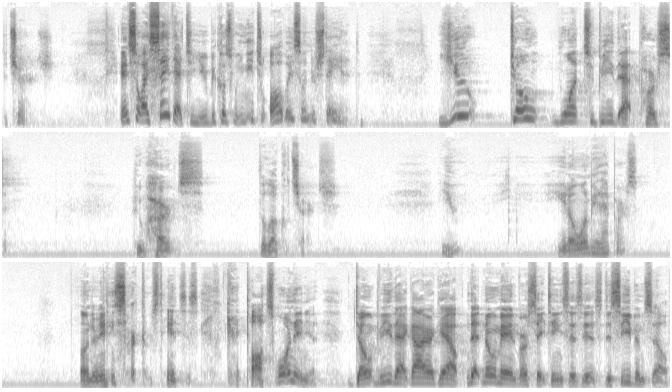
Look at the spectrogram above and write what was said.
the church. And so I say that to you because we need to always understand you don't want to be that person who hurts the local church. You, you don't want to be that person under any circumstances. Paul's warning you. Don't be that guy or gal. That no man, verse 18 says this, deceive himself.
